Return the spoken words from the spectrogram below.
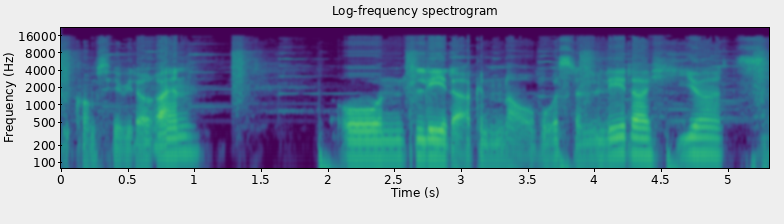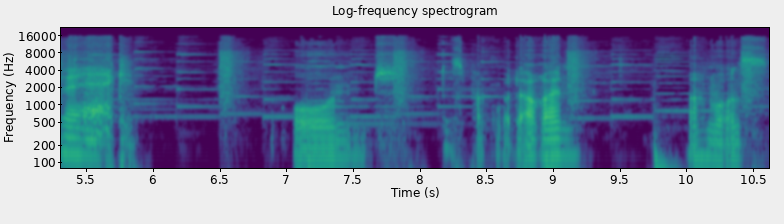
Du kommst hier wieder rein. Und Leder, genau. Wo ist denn Leder? Hier. Zack. Und das packen wir da rein. Machen wir uns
